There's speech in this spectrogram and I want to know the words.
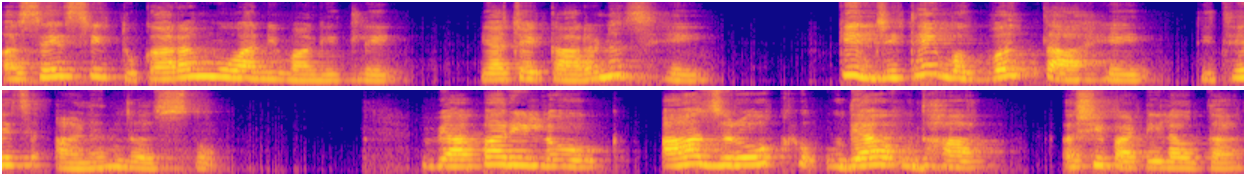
असे श्री तुकाराम बुवांनी मागितले. याचे कारणच हे की जिथे भगवंत आहे तिथेच आनंद असतो. व्यापारी लोक आज रोख उद्या उधार अशी पाटी लावतात.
